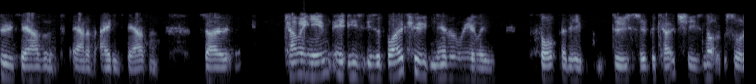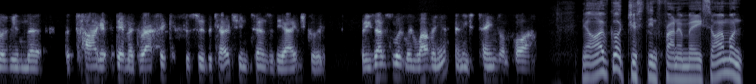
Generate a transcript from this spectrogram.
2,000 out of 80,000. So coming in, he's, he's a bloke who never really thought that he'd do Supercoach. He's not sort of in the, the target demographic for Supercoach in terms of the age group, but he's absolutely loving it, and his team's on fire. Now I've got just in front of me, so I'm on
